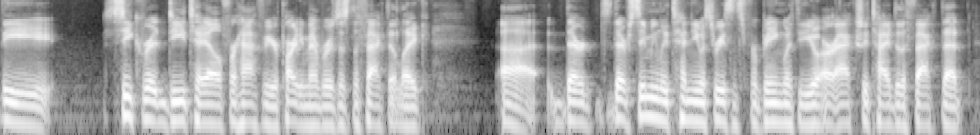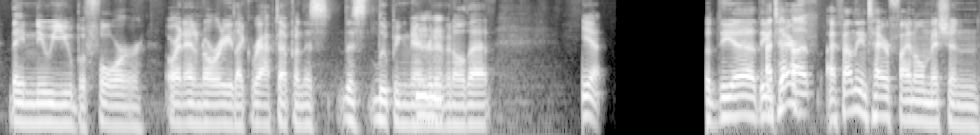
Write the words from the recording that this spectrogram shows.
the secret detail for half of your party members is the fact that like uh their their seemingly tenuous reasons for being with you are actually tied to the fact that they knew you before or and had already like wrapped up in this this looping narrative and all that. Yeah. But the uh the I entire uh, f- I found the entire final mission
